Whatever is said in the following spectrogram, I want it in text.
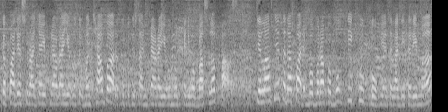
kepada Suruhanjaya Pilihan Raya untuk mencabar keputusan Pilihan Raya Umum ke-15 lepas. Jelasnya terdapat beberapa bukti kukuh yang telah diterima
